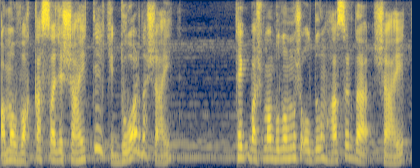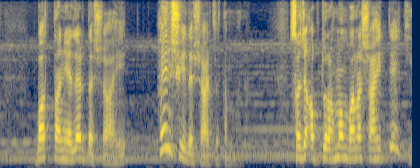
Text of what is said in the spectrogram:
Ama Vakkas sadece şahit değil ki. Duvar da şahit. Tek başıma bulunmuş olduğum hasır da şahit. Battaniyeler de şahit. Her şey de şahit zaten bana. Sadece Abdurrahman bana şahit değil ki.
